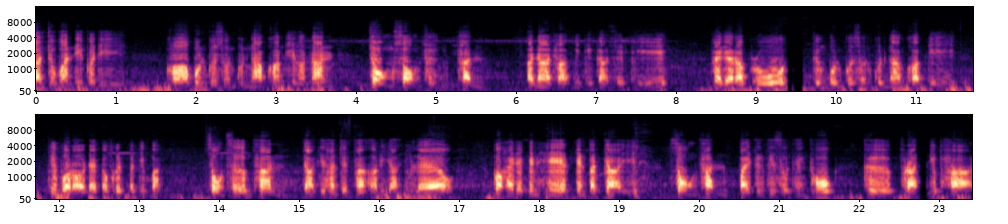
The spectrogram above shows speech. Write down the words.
ปัจจุบันนี้ก็ดี ขอบุญกุศลคุณงามความดีเหล่านั้น จงส่งถึงท่านอนาถมิติกาเศรษฐีให้ได้รับรู้ถึงบุญกุศลคุณงามความดี ที่พวกเราได้ประพฤติปฏิบัติ ส่งเสริมท่านจากที่ท่านเป็นพระอริยะอยู่แล้ว ก็ให้ได้เป็นเหตุเป็นปัจจัย ส่งท่านไปถึงที่สุดแห่งทุกข์คือพระนิพพาน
